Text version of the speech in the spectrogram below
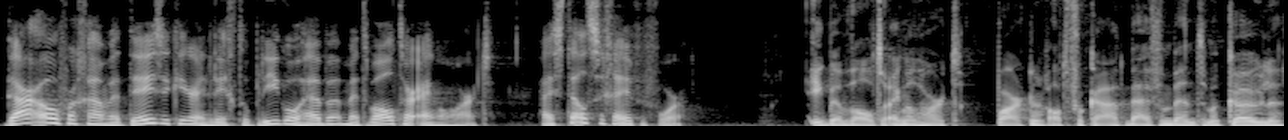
Daarover gaan we het deze keer in Licht op Legal hebben met Walter Engelhard. Hij stelt zich even voor. Ik ben Walter Engelhard, partneradvocaat bij Van Bentem en Keulen.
